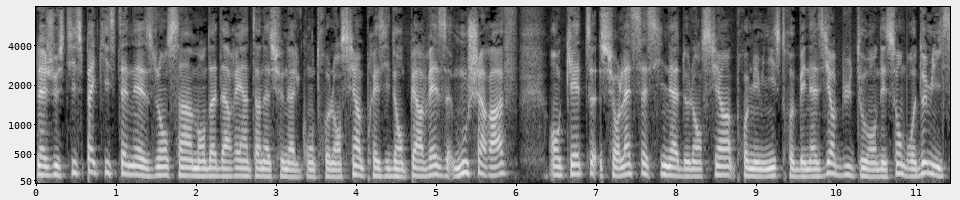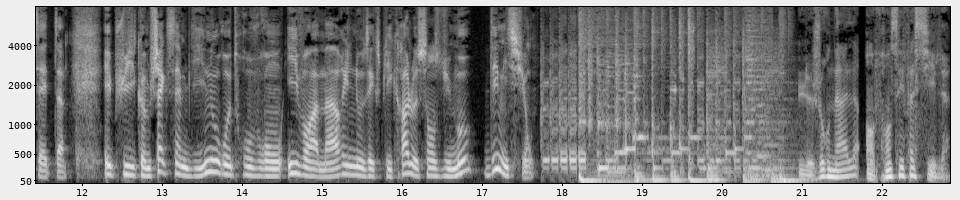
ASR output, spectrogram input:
La justice pakistanaise lance un mandat d'arrêt international contre l'ancien président Pervez Musharraf. Enquête sur l'assassinat de l'ancien premier ministre Benazir Bhutto en décembre 2007. Et puis, comme chaque samedi, nous retrouverons Yvan Amar. Il nous expliquera le sens du mot démission. Le journal en français facile.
